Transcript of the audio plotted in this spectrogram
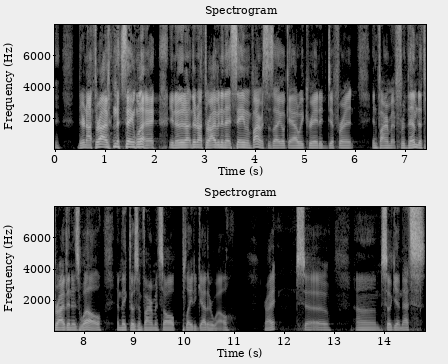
they're not thriving the same way. You know, they're not, they're not thriving in that same environment. So it's like, okay, how do we create a different environment for them to thrive in as well and make those environments all play together well, right? So, um, so again, that's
